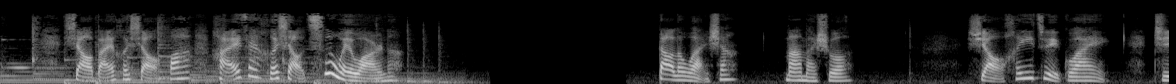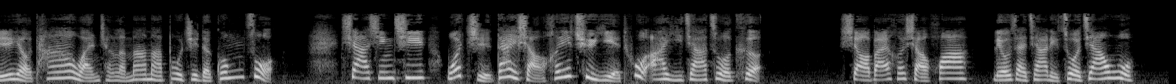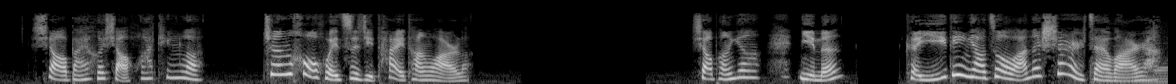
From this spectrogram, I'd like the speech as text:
小白和小花还在和小刺猬玩呢。到了晚上，妈妈说：“小黑最乖，只有他完成了妈妈布置的工作。”下星期我只带小黑去野兔阿姨家做客，小白和小花留在家里做家务。小白和小花听了，真后悔自己太贪玩了。小朋友，你们可一定要做完了事儿再玩啊！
